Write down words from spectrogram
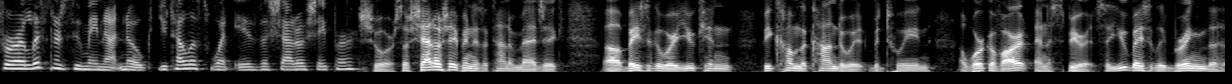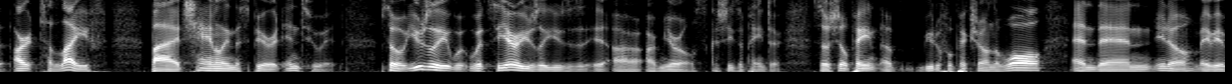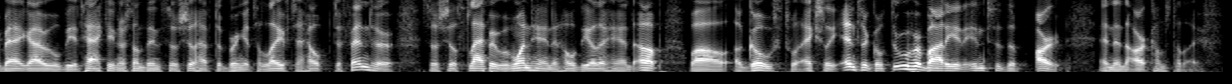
for our listeners who may not know, could you tell us what is a shadow shaper? Sure. So, shadow shaping is a kind of magic, uh, basically, where you can become the conduit between a work of art and a spirit. So, you basically bring the art to life by channeling the spirit into it. So usually, what Sierra usually uses are, are murals because she's a painter. So she'll paint a beautiful picture on the wall, and then you know maybe a bad guy will be attacking or something. So she'll have to bring it to life to help defend her. So she'll slap it with one hand and hold the other hand up, while a ghost will actually enter, go through her body and into the art, and then the art comes to life.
